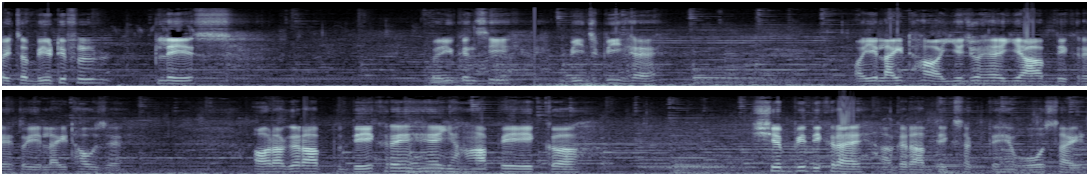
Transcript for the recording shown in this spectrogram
so it's a beautiful place where you can see beach भी है और ये लाइट हाँ ये जो है, ये आप देख रहे हैं तो ये लाइट हाउस है। और अगर आप देख रहे हैं, यहाँ पे एक शिप भी दिख रहा है, अगर आप देख सकते हैं वो साइड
